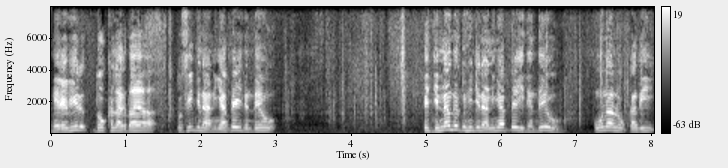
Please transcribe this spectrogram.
ਮੇਰੇ ਵੀਰ, ਦੁੱਖ ਲੱਗਦਾ ਆ, ਤੁਸੀਂ ਜਨਾਨੀਆਂ ਭੇਜ ਦਿੰਦੇ ਹੋ। ਤੇ ਜਿਨ੍ਹਾਂ ਦੇ ਤੁਸੀਂ ਜਨਾਨੀਆਂ ਭੇਜ ਦਿੰਦੇ ਹੋ, ਉਹਨਾਂ ਲੋਕਾਂ ਦੀ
